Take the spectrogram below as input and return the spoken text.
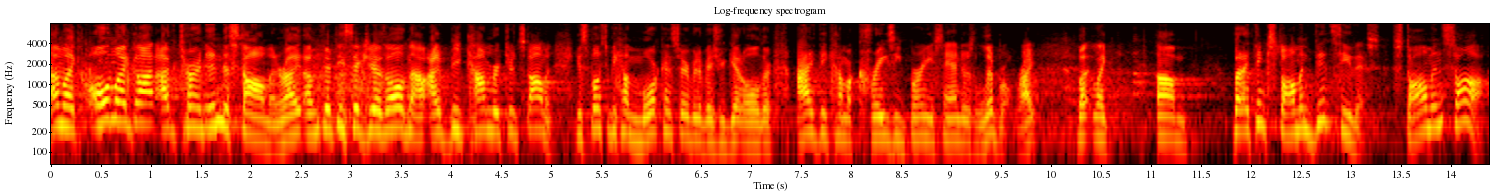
I'm like, oh my God, I've turned into Stallman, right? I'm 56 years old now. I've become Richard Stallman. You're supposed to become more conservative as you get older. I've become a crazy Bernie Sanders liberal, right? But like, um, but I think Stallman did see this. Stallman saw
